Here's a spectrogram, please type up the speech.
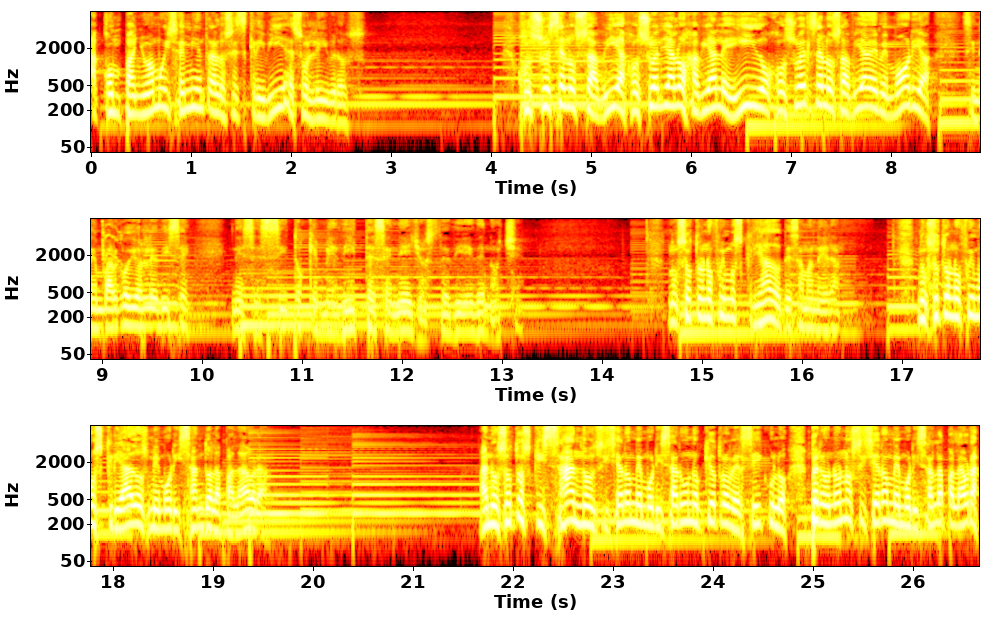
acompañó a Moisés mientras los escribía esos libros. Josué se los sabía, Josué ya los había leído, Josué se los sabía de memoria. Sin embargo, Dios le dice, necesito que medites en ellos de día y de noche. Nosotros no fuimos criados de esa manera. Nosotros no fuimos criados memorizando la palabra. A nosotros quizás nos hicieron memorizar uno que otro versículo, pero no nos hicieron memorizar la palabra.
